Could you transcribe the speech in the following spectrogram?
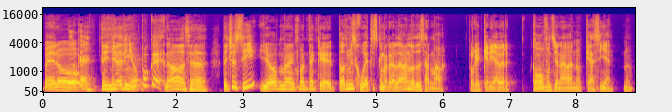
pero ¿Por qué? Yo de niño, ¿por qué? No, o sea, de hecho sí, yo me doy cuenta que todos mis juguetes que me regalaban los desarmaba porque quería ver cómo funcionaban o qué hacían, ¿no?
